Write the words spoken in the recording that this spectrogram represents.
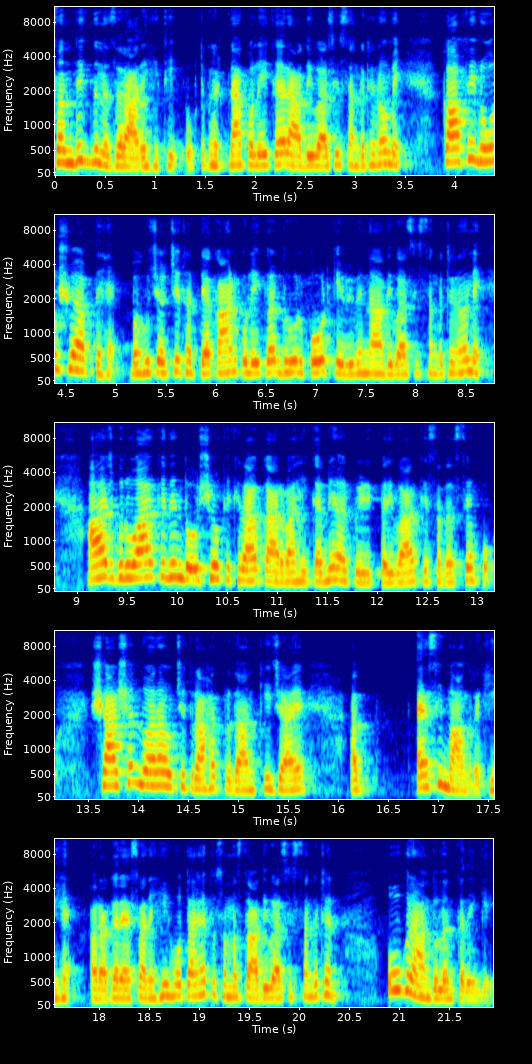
संदिग्ध नज़र आ रही थी। उक्त घटना को लेकर आदिवासी संगठनों में काफ़ी रोष व्याप्त है। बहुचर्चित हत्याकांड को लेकर धूलकोट के विभिन्न आदिवासी संगठनों ने आज गुरुवार के दिन दोषियों के खिलाफ कार्यवाही करने और पीड़ित परिवार के सदस्यों को शासन द्वारा उचित राहत प्रदान की जाए ऐसी मांग रखी है। और अगर ऐसा नहीं होता है तो समस्त आदिवासी संगठन उग्र आंदोलन करेंगे,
